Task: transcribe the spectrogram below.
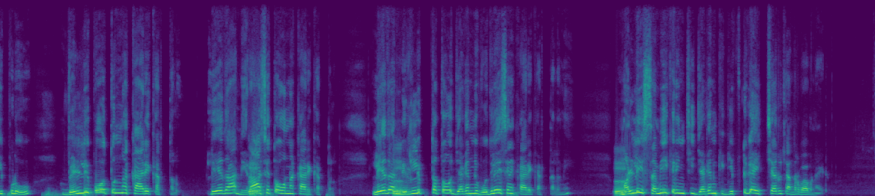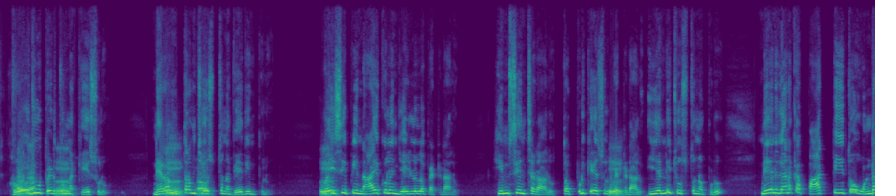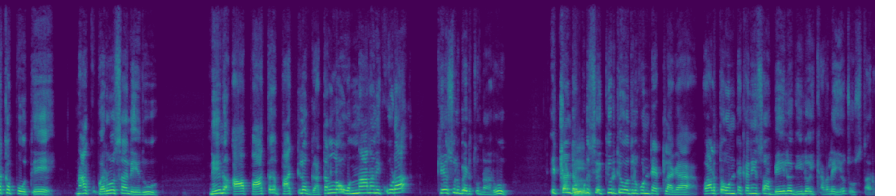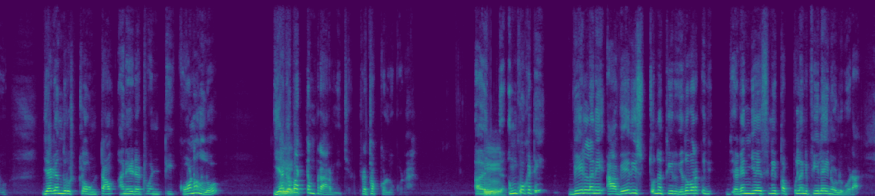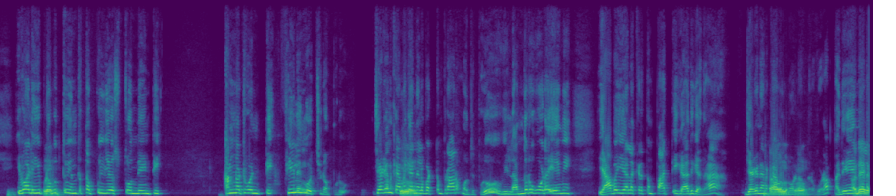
ఇప్పుడు వెళ్ళిపోతున్న కార్యకర్తలు లేదా నిరాశతో ఉన్న కార్యకర్తలు లేదా నిర్లిప్తతో జగన్ని వదిలేసిన కార్యకర్తలని మళ్ళీ సమీకరించి జగన్కి gift గా ఇచ్చారు చంద్రబాబు నాయుడు. రోజు పెడుతున్న కేసులు నిరంతరం చేస్తున్న వేధింపులు వైసీపీ నాయకులను జైళ్ళలో పెట్టడాలు హింసించడాలు తప్పుడు కేసులు పెట్టడాలు ఇవన్నీ చూస్తున్నప్పుడు నేను గనక పార్టీతో ఉండకపోతే నాకు భరోసా లేదు. నేను ఆ పాత పార్టీలో గతంలో ఉన్నానని కూడా కేసులు పెడుతున్నారు. ఇట్లాంటప్పుడు సెక్యూరిటీ వదులుకుంటే ఎట్లాగా? వాళ్ళతో ఉంటే కనీసం ఆ బెయిలో గీలో ఈ కథలయ్యో చూస్తారు. జగన్ దృష్టిలో ఉంటాం అనేటటువంటి కోణంలో ఎగబట్టం ప్రారంభించారు ప్రతి ఒక్కళ్ళు కూడా. ఇంకొకటి వీళ్ళని ఆ వేధిస్తున్న తీరు ఇదివరకు జగన్ చేసిన తప్పులని ఫీల్ అయిన వాళ్ళు కూడా ఇవాళ ఈ ప్రభుత్వం ఇంత తప్పులు చేస్తోంది ఏంటి అన్నటువంటి ఫీలింగ్ వచ్చినప్పుడు జగన్ కన్నగా నిలబట్టడం ప్రారంభమవుతుంది. ఇప్పుడు వీళ్ళందరూ కూడా ఏమి యాభై ఏళ్ళ క్రితం పార్టీ కాదు కదా. జగన్ వెనకాల వాళ్ళందరూ కూడా పదిహేను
